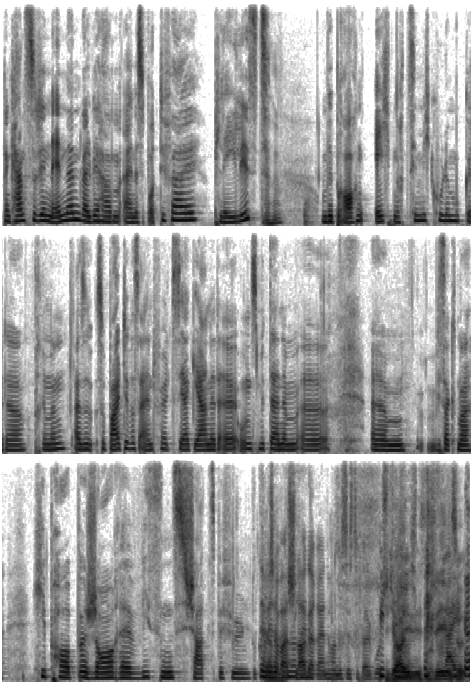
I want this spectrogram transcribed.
dann kannst du den nennen, weil wir haben eine Spotify-Playlist und wir brauchen echt noch ziemlich coole Mucke da drinnen. Also sobald dir was einfällt, sehr gerne äh, uns mit deinem, äh, ähm, wie sagt man, Hip-Hop-Genre-Wissensschatz befüllen. Du kannst wird aber auch Schlager reinhauen, das ist total wurscht. Ja, es ist eh, also, ich,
